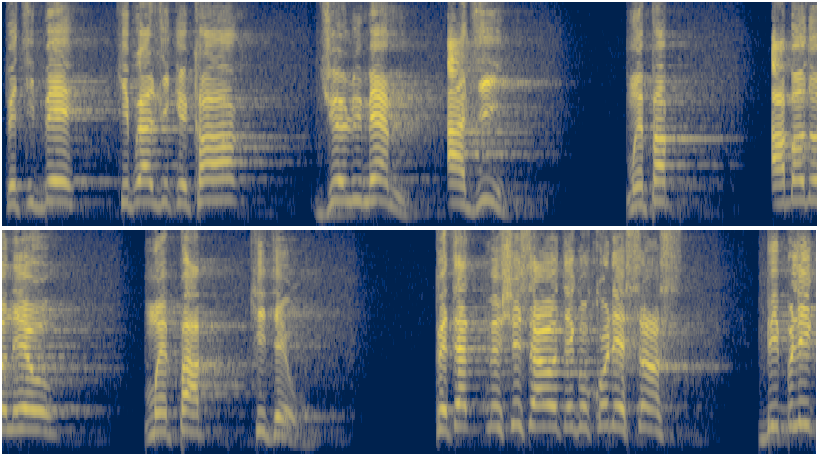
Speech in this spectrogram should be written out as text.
petit b, qui va dire que car Dieu lui-même a dit, moi pas abandonné, moi pas quitté. Peut-être, monsieur, ça a une connaissance biblique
